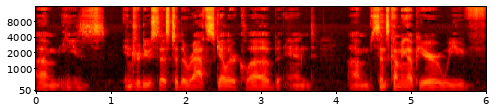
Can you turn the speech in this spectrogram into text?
um, he's introduced us to the Rathskeller Club. And um, since coming up here, we've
